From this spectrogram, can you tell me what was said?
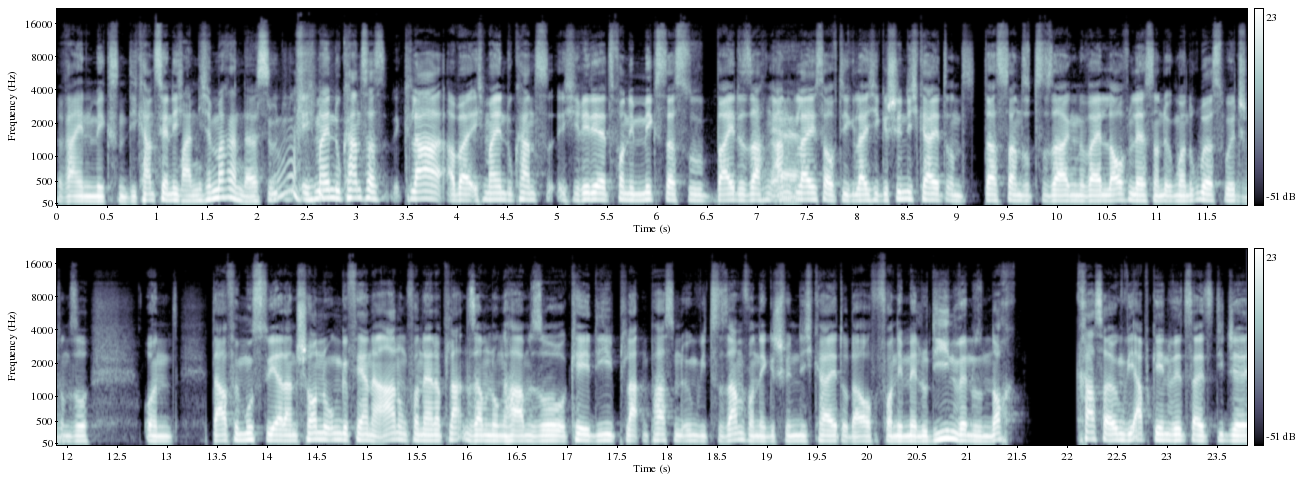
reinmixen. Die kannst du ja nicht. Manche machen das. Du, ich meine, du kannst das, klar, aber ich meine, du kannst, ich rede jetzt von dem Mix, dass du beide Sachen ja, angleichst ja. auf die gleiche Geschwindigkeit und das dann sozusagen eine Weile laufen lässt und irgendwann rüber switcht mhm. und so. Und dafür musst du ja dann schon ungefähr eine Ahnung von deiner Plattensammlung haben, so, okay, die Platten passen irgendwie zusammen von der Geschwindigkeit oder auch von den Melodien, wenn du noch krasser irgendwie abgehen willst als DJ,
